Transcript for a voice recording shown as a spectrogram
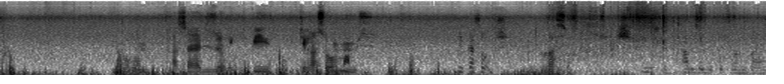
burada. Babam kasaya gitti. Bir iki kasa olmamış. Bir kasa olmuş. Kasa. Abi de bir toplanı bari.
